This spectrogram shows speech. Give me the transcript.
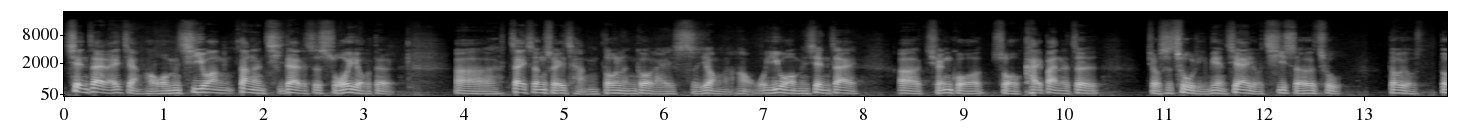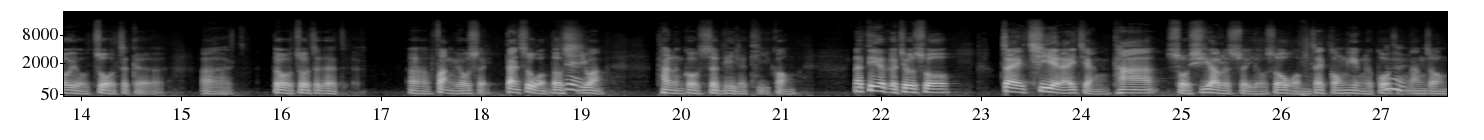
现在来讲哈，我们希望当然期待的是所有的呃再生水厂都能够来使用了哈。我以我们现在呃全国所开办的这九十处里面，现在有七十二处都有都有做这个呃都有做这个呃放流水，但是我们都希望它能够顺利的提供。那第二个就是说，在企业来讲，它所需要的水，有时候我们在供应的过程当中，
